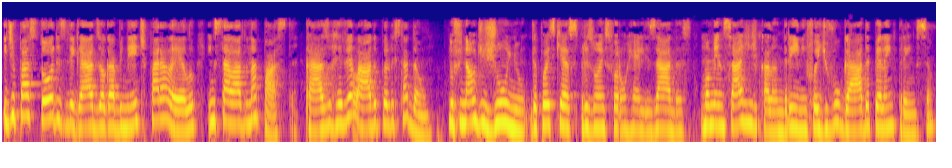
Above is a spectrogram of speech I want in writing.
e de pastores ligados ao gabinete paralelo instalado na pasta, caso revelado pelo Estadão. No final de junho, depois que as prisões foram realizadas, uma mensagem de Calandrini foi divulgada pela imprensa,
